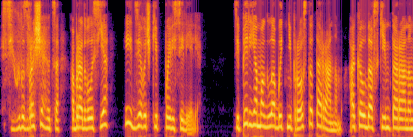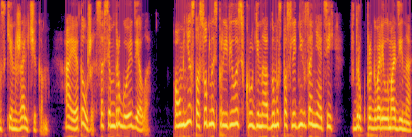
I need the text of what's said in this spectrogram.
«Силы возвращаются», — обрадовалась я, и девочки повеселели. Теперь я могла быть не просто тараном, а колдовским тараном с кинжальчиком. А это уже совсем другое дело. А у меня способность проявилась в круге на одном из последних занятий, вдруг проговорила Мадина.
